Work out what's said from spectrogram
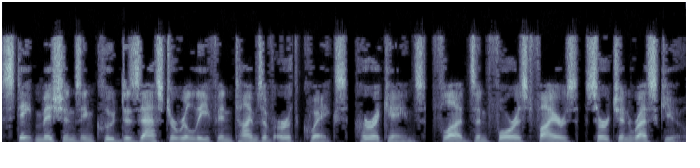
State missions include disaster relief in times of earthquakes, hurricanes, floods and forest fires, search and rescue,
